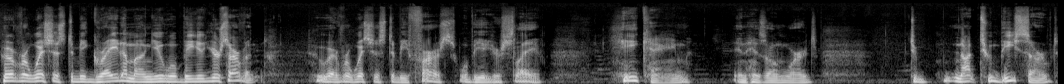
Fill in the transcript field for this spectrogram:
Whoever wishes to be great among you will be your servant. Whoever wishes to be first will be your slave. He came, in his own words, to not to be served,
